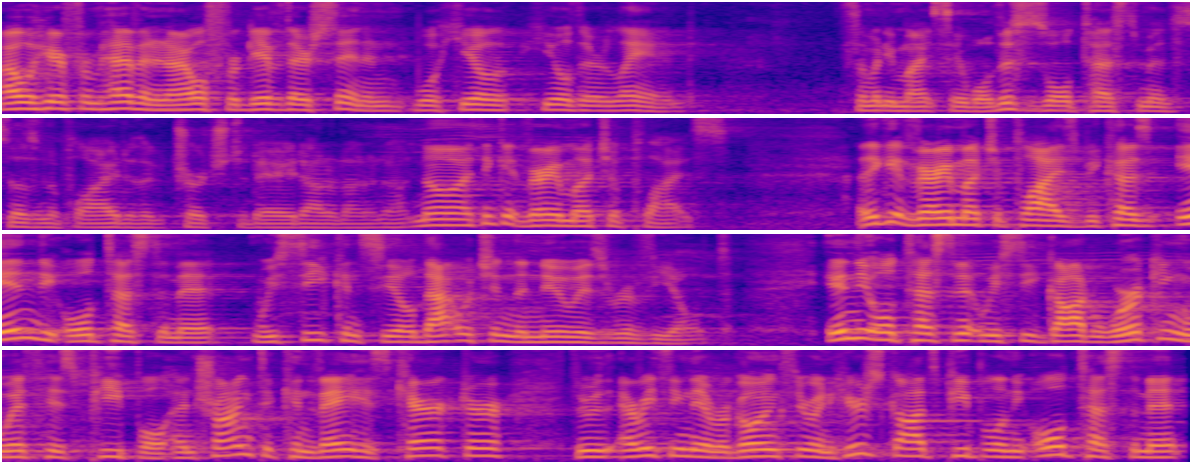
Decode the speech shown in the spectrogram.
I will hear from heaven and I will forgive their sin and will heal, heal their land. Somebody might say, well, this is Old Testament. This doesn't apply to the church today. Da, da, da, da. No, I think it very much applies. I think it very much applies because in the Old Testament, we see concealed that which in the New is revealed. In the Old Testament, we see God working with his people and trying to convey his character through everything they were going through. And here's God's people in the Old Testament,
